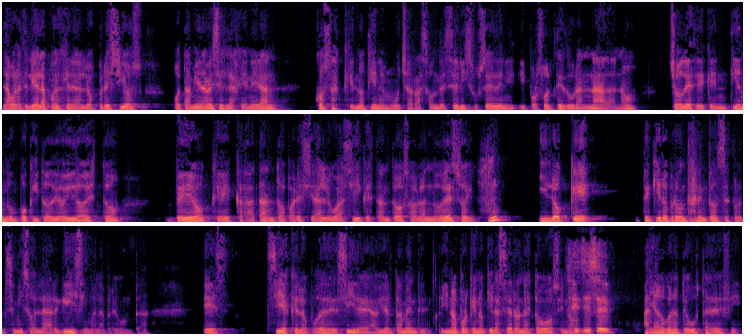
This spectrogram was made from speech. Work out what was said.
la volatilidad la pueden generar los precios o también a veces la generan cosas que no tienen mucha razón de ser y suceden y, y, por suerte duran nada, ¿no? Yo desde que entiendo un poquito de oído esto, veo que cada tanto aparece algo así, que están todos hablando de eso y, y lo que te quiero preguntar entonces, porque se me hizo larguísima la pregunta, es si es que lo podés decir eh, abiertamente, y no porque no quieras ser honesto vos, sino... Sí, sí, sí. ¿Hay algo que no te gusta de DeFi?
